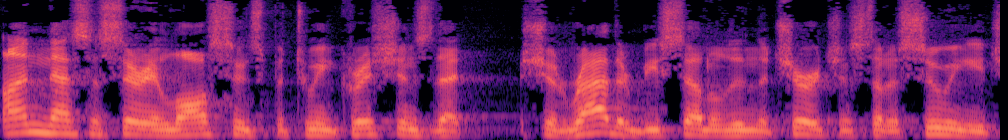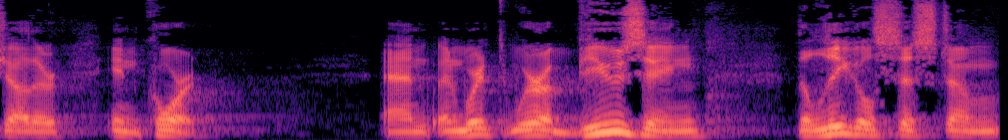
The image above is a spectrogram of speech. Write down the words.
unnecessary lawsuits between Christians that should rather be settled in the church instead of suing each other in court. And, and we're, we're abusing the legal system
